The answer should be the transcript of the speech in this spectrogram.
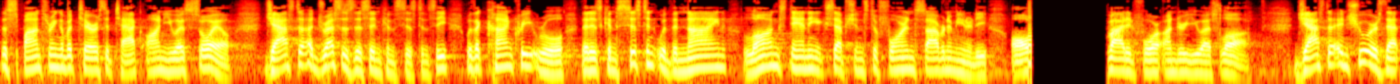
the sponsoring of a terrorist attack on U.S. soil. JASTA addresses this inconsistency with a concrete rule that is consistent with the nine long-standing exceptions to foreign sovereign immunity, all provided for under U.S. law. JASTA ensures that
